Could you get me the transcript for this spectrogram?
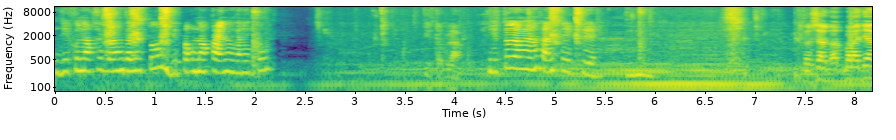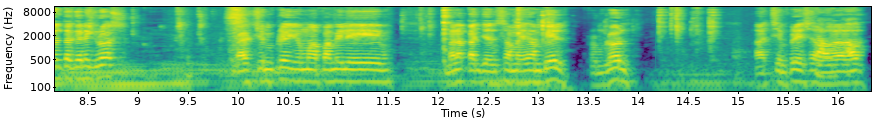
hindi ko nakita ng ganito. Hindi pa ako nakakain ng ganito. Dito lang. Dito lang yung San City. So shout out pala dyan, taga Negros. Kahit siyempre yung mga pamilya malakad dyan sa may Hambil, from Lon. At siyempre sa Shout mga, out.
